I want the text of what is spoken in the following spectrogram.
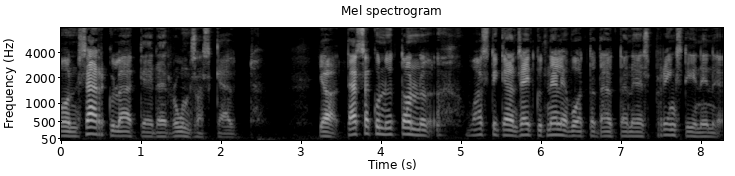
on särkylääkkeiden runsas käyttö. Ja tässä kun nyt on vastikään 74 vuotta täyttäneen Springsteenin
